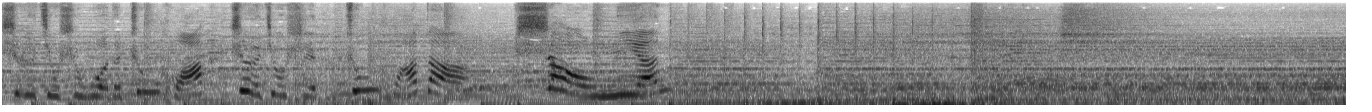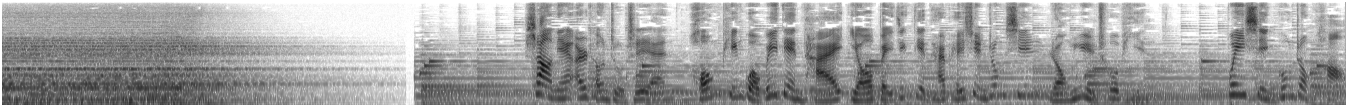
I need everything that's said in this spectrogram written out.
这就是我的中华，这就是中华的少年。”少年儿童主持人，红苹果微电台由北京电台培训中心荣誉出品，微信公众号：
